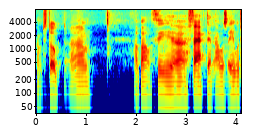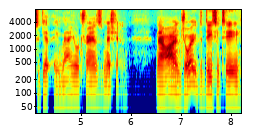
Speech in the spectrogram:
I'm stoked um, about the uh, fact that I was able to get a manual transmission. Now, I enjoyed the DCT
